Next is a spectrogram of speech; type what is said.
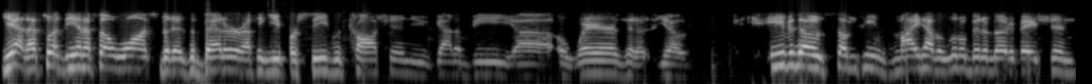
Yeah, that's what the NFL wants. But as a better, I think you proceed with caution. You've got to be uh, aware that uh, you know, even though some teams might have a little bit of motivation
